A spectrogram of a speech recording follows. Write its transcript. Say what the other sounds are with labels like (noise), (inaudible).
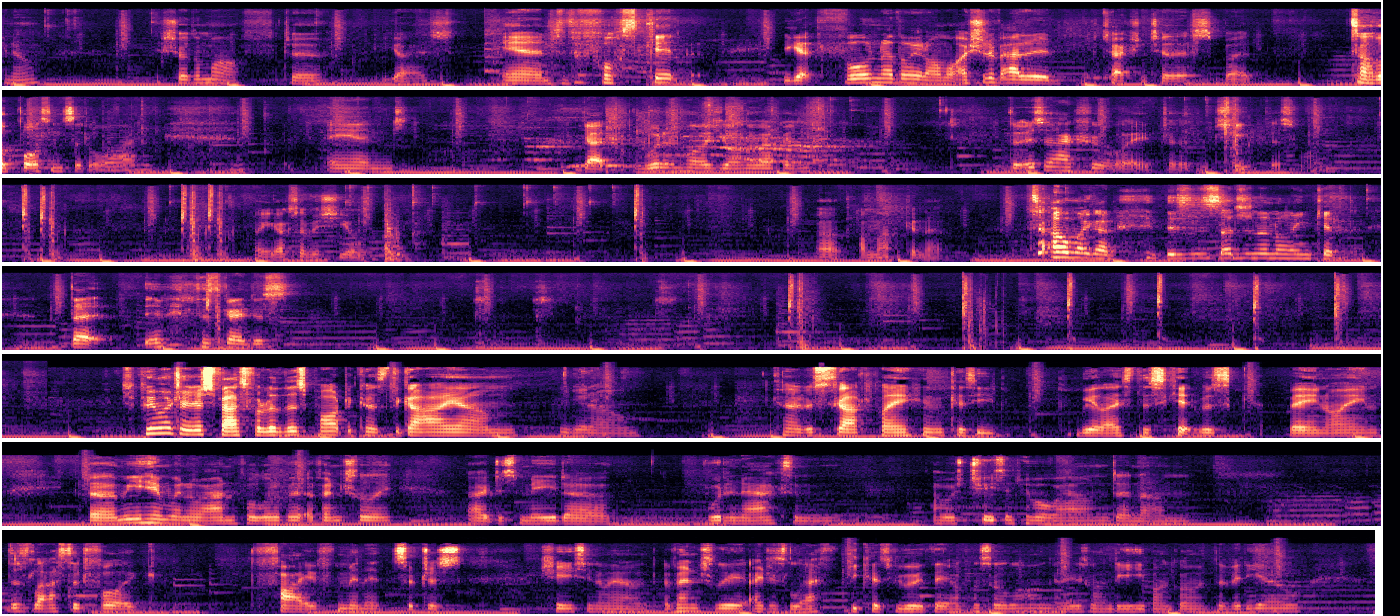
you know, show them off to you guys. And (laughs) the first kit, you get full netherite armor. I should have added protection to this, but tell the person said why. And you got wooden hoe as your only weapon. There is an actual way to cheat this one. Oh, you also have a shield. Oh, I'm not gonna. (laughs) Oh my god, this is such an annoying kid that (laughs) this guy just. So pretty much I just fast forwarded this part because the guy, um, you know, kind of just stopped playing because he realized this kit was very annoying. Uh, me and him went around for a little bit. Eventually, I just made a wooden axe and I was chasing him around and um this lasted for like five minutes of just chasing around. Eventually I just left because we were there for so long and I just wanted to keep on going with the video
